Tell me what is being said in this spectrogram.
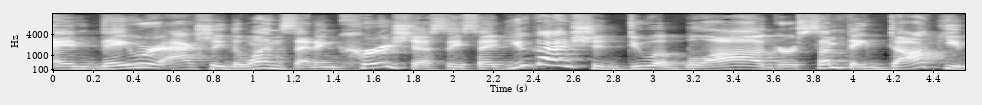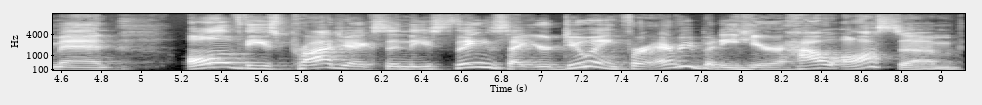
And they were actually the ones that encouraged us. They said, you guys should do a blog or something, document all of these projects and these things that you're doing for everybody here. How awesome.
